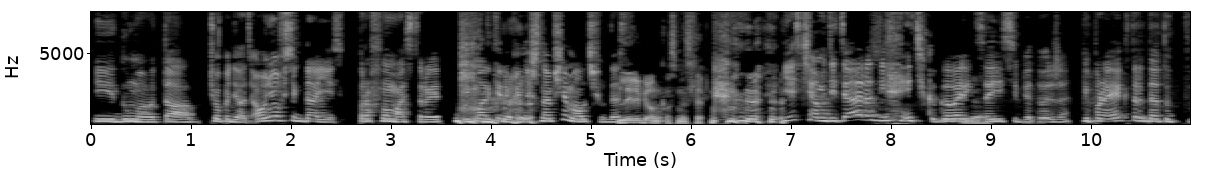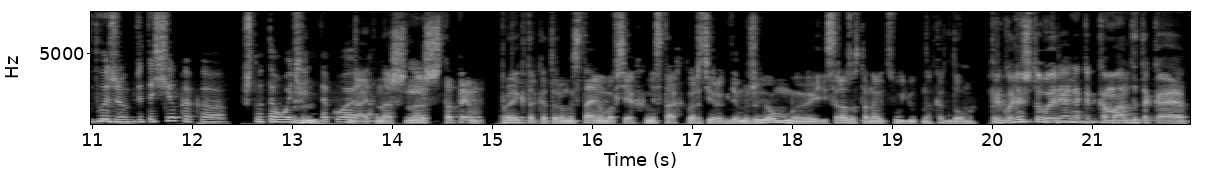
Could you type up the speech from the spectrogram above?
и думаю, так, что поделать. А у него всегда есть про фломастеры и маркеры, конечно, вообще молчу. Да? Для ребенка, в смысле. Есть чем дитя развлечь, как говорится, Да. и себе тоже. И проектор, да, тут тоже притащил как э, что-то очень такое. Да, это наш, наш тотем. Проектор, который мы ставим во всех местах квартиры, где мы живем, э, и сразу становится уютно, как дома. Прикольно, что вы реально как команда такая.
